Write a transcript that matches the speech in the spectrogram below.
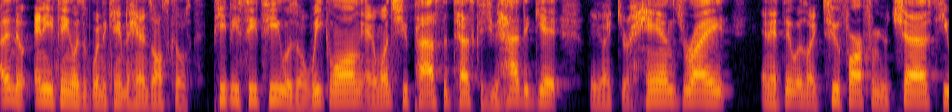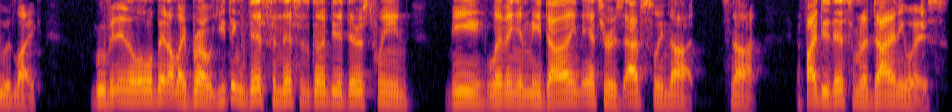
I didn't know anything was when it came to hands on skills. PPCT was a week long. And once you passed the test, because you had to get like your hands right. And if it was like too far from your chest, he would like move it in a little bit. I'm like, bro, you think this and this is going to be the difference between me living and me dying? The answer is absolutely not. It's not if I do this, I'm going to die anyways.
